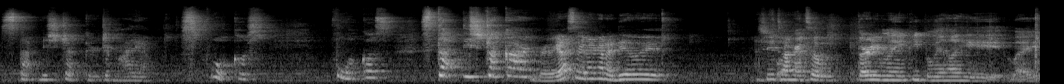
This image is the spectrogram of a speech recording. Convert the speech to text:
Stop distractor, Jamalia. Focus. Focus. Stop distractor. Bro, y'all see what I gotta deal with? She talking to 30 million people in her head. Like,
